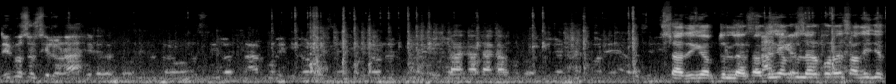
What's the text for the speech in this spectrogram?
দুই বছর ছিল না? সাদিক আব্দুল্লাহ সাদিক সাদিক পরে সাদিকের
